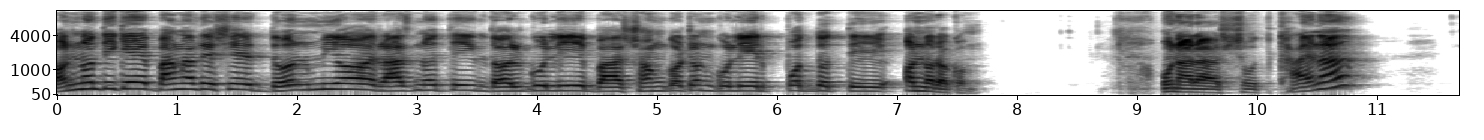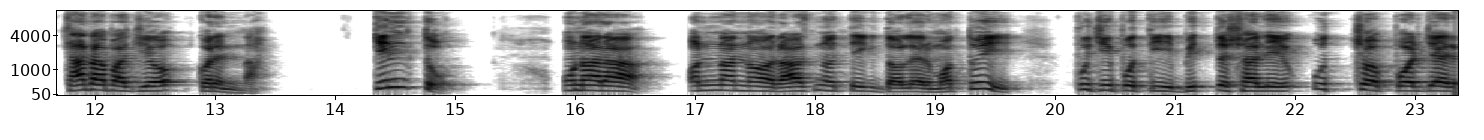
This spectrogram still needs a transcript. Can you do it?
অন্যদিকে বাংলাদেশের ধর্মীয় রাজনৈতিক দলগুলি বা সংগঠনগুলির পদ্ধতি অন্যরকম। ওনারা সুদ খায় না, চাঁদাবাজিও করেন না। কিন্তু ওনারা অন্যান্য রাজনৈতিক দলের মতোই পুঁজিপতি বিত্তশালী উচ্চ পর্যায়ের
